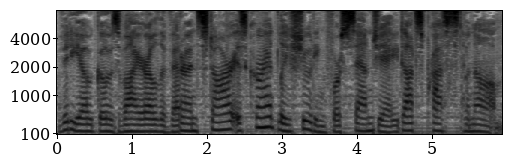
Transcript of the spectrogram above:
video goes viral The veteran star is currently shooting for Sanjay Dutt's Prasthanam.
